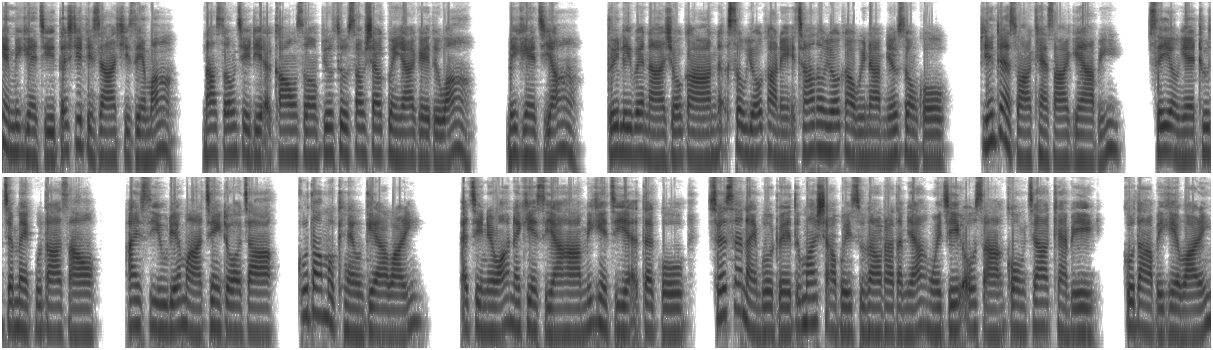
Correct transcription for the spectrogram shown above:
ရဲ့မိခင်ကြီးတက်ရှိတင်စားရှိစဉ်မှာနောက်ဆုံးချိန်ထိအကောင်းဆုံးပြုစုဆောက်ရှောက်ခွင့်ရခဲ့သူပါမိခင်ကြီးဟာသွေးလေးပဲနာယောဂါအဆုပ်ယောဂါနဲ့အခြားသောယောဂဝိနာမျိုးစုံကိုပြင်းထန်စွာခံစားခဲ့ရပြီးဆေးရုံရဲ့ထူးခြားမဲ့ကုသဆောင် ICU ထဲမှာချိန်တော်ကြာကုသမှုခံယူခဲ့ရပါတယ် အချိန်တွေကနခင်စီယာဟာမိခင်ကြီးရဲ့အသက်ကိုဆွဲဆက်နိုင်ဖို့အတွက်သူမရှာဖွေစုဆောင်းထားသမျှငွေကြေးဥစ္စာအကုန်ကျခံပြီးကုသပေးခဲ့ပါတယ်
